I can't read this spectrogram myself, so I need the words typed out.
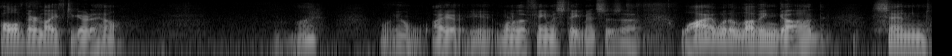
all of their life to go to hell. What? Well, you know, I uh, one of the famous statements is, uh, "Why would a loving God send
